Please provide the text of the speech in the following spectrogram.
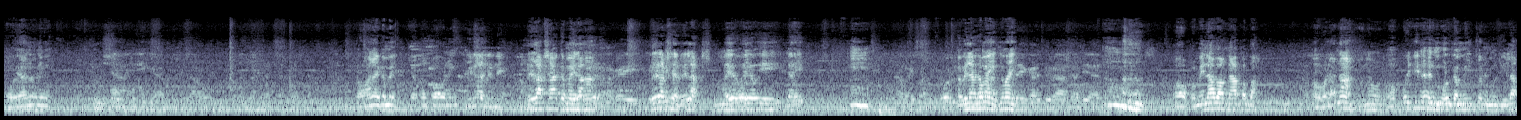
Oh, yan na niyo. Oh, ano gamit? Yung kung ni. Relax ha, gamay lang ha. Relax sir, relax. Ayaw, ayaw i... Dahil... Mm. Kabila gamay, gamay. Mm. Oh, paminawag nga pa ba? Oh, wala na. Ano? Oh, pwede na mo gamiton mo dila.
